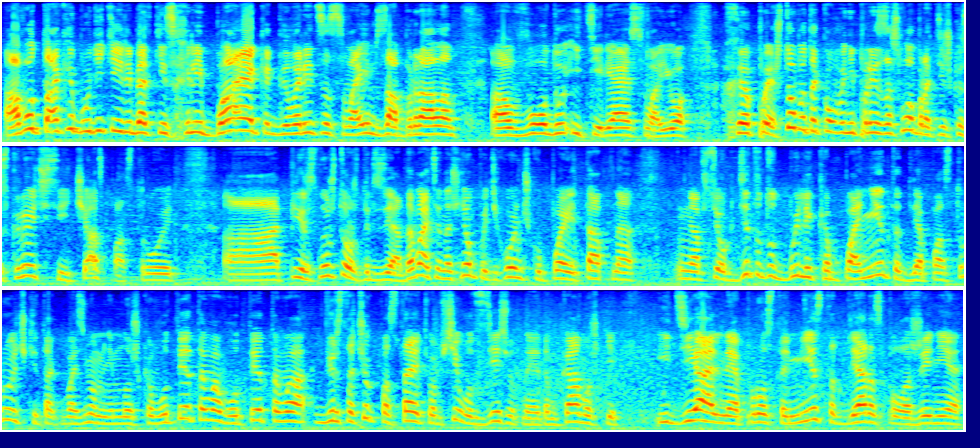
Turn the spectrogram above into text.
А вот так и будете, ребятки, схлебая, как говорится, своим забралом а, воду и теряя свое хп. Чтобы такого не произошло, братишка Scratch сейчас построит а, пирс. Ну что ж, друзья, давайте начнем потихонечку, поэтапно а, все. Где-то тут были компоненты компоненты для построечки. Так, возьмем немножко вот этого, вот этого. Верстачок поставить вообще вот здесь, вот на этом камушке. Идеальное просто место для расположения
